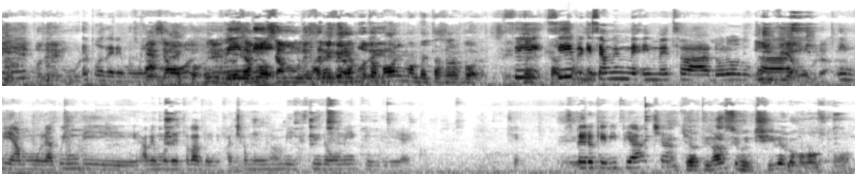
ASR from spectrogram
Calcorelli e Potere Mura. e Podere Mura. Siamo, Ecco, quindi- cioè, siamo, Quindi- siamo un Avete un potere. toponimo inventato da voi? Sì. Sì, sì, perché siamo in, in mezzo a loro In via Mura. in via Mura, quindi abbiamo detto va bene, facciamo un mix di nomi, quindi ecco. Sì. Spero che vi piaccia. Il Chianti Classico in Cile lo conoscono?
